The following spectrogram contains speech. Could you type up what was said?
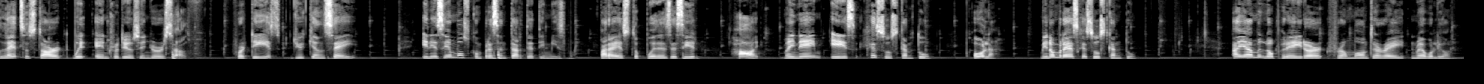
Let's start with introducing yourself. For this, you can say, iniciemos con presentarte a ti mismo. Para esto puedes decir, Hi, my name is Jesús Cantú. Hola, mi nombre es Jesús Cantú. I am an operator from Monterrey, Nuevo León.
